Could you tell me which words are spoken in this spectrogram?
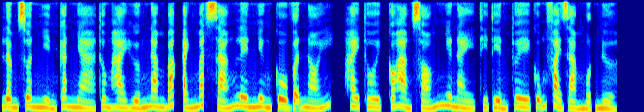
Lâm Xuân nhìn căn nhà thông hai hướng Nam Bắc ánh mắt sáng lên nhưng cô vẫn nói, hay thôi, có hàng xóm như này thì tiền thuê cũng phải giảm một nửa.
